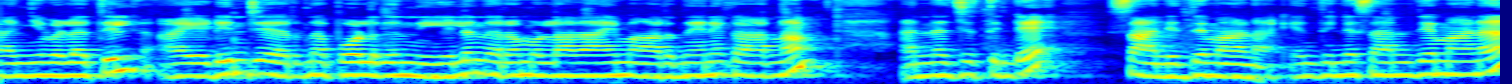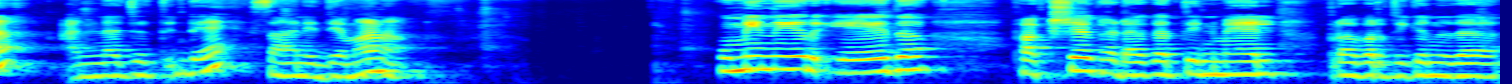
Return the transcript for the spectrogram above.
കഞ്ഞിവെള്ളത്തിൽ അയഡിൻ ചേർന്നപ്പോൾ അത് നീല നിറമുള്ളതായി മാറുന്നതിന് കാരണം അന്നജത്തിന്റെ സാന്നിധ്യമാണ്. എന്തിന്റെ സാന്നിധ്യമാണ്? അന്നജത്തിന്റെ സാന്നിധ്യമാണ്. ഉമിനീർ ഏത് ഭക്ഷ്യഘടകത്തിന്മേൽ പ്രവർത്തിക്കുന്നത്?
